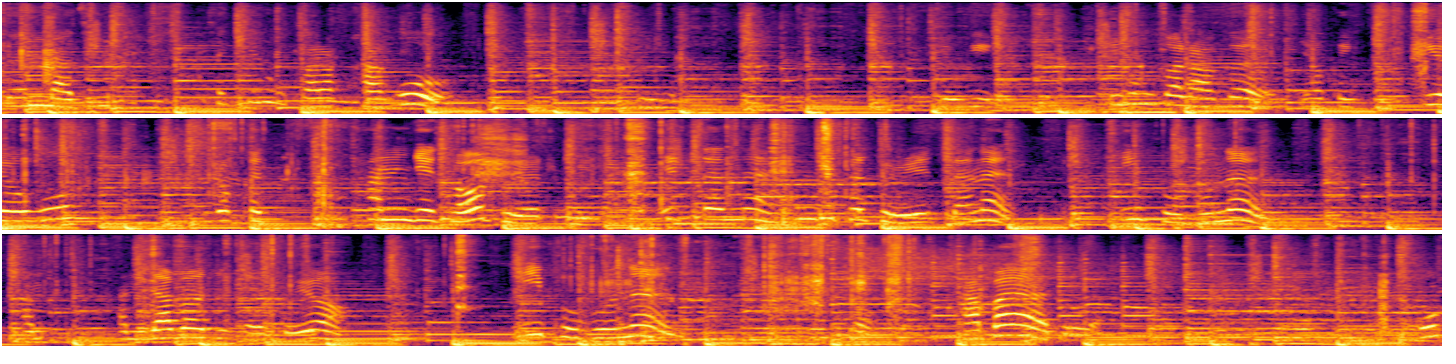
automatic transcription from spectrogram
맨 마지막 새끼 손가락하고 여기 이 손가락을 이렇게 끼우고 이렇게 한 개 더 돌려줍니다. 일단은 더 돌릴 때는 이 부분은 안, 안 잡아도 되고요. 이 부분은 이렇게 잡아야 돼요. 그리고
